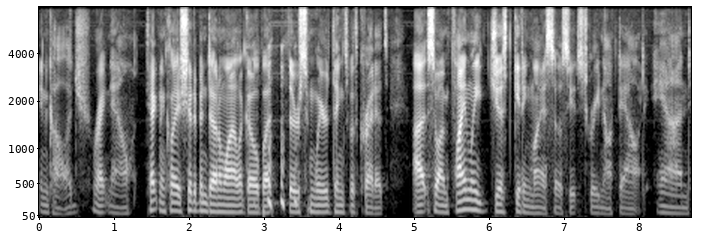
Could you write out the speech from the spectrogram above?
in college right now. Technically, I should have been done a while ago, but there's some weird things with credits. Uh, so I'm finally just getting my associate's degree knocked out, and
